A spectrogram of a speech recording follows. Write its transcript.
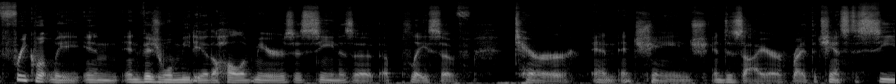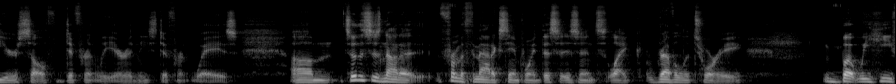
frequently in, in visual media, the Hall of Mirrors is seen as a, a place of terror and, and change and desire, right? The chance to see yourself differently or in these different ways. Um, so this is not a, from a thematic standpoint, this isn't like revelatory but we he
